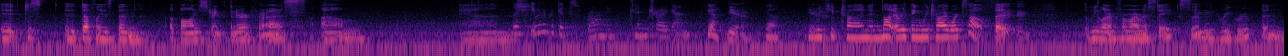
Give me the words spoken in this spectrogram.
it just it definitely has been a bond strengthener for us um, and Like even if it gets wrong, you can try again. yeah Yeah. yeah And we keep trying and not everything we try works out but Mm-mm. we learn from our mistakes and Mm-hmm. regroup and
